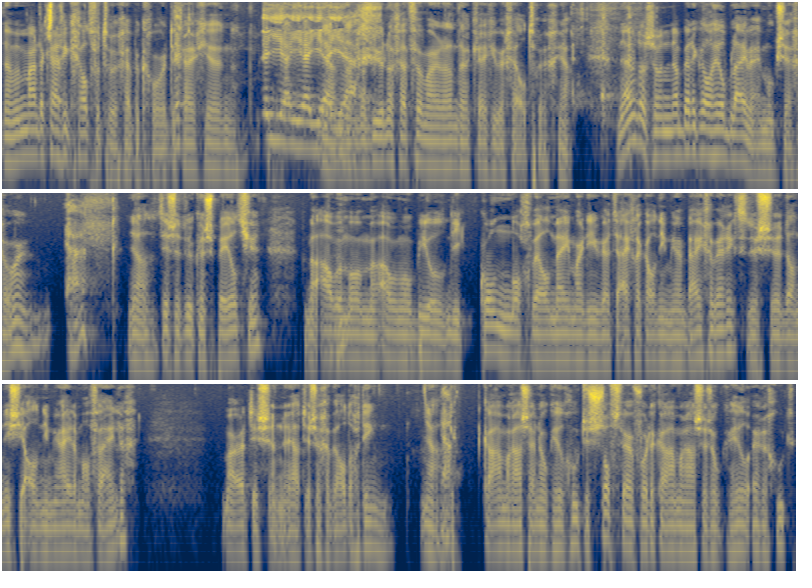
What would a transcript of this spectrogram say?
Nou, maar daar krijg ik geld voor terug, heb ik gehoord. Dan krijg je, Ja, ja, ja, ja. Dat, duurt nog even, maar dan, dan krijg je weer geld terug. Ja. Dat is, een- daar ben ik wel heel blij mee, moet ik zeggen hoor. Ja, Ja, het is natuurlijk een speeltje. Mijn oude, mo- mijn oude mobiel die kon nog wel mee, maar die werd eigenlijk al niet meer bijgewerkt. Dus eh, dan is die al niet meer helemaal veilig. Maar het is een, ja, het is een geweldig ding. Ja, Ja. de camera's zijn ook heel goed. De software voor de camera's is ook heel erg goed.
